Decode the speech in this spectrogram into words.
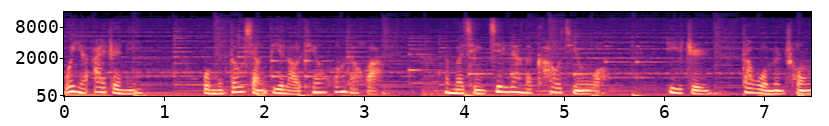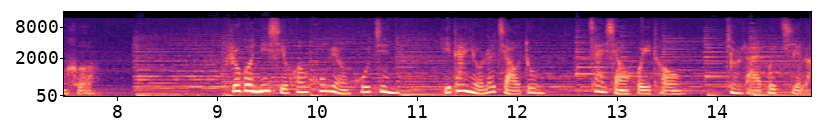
我也爱着你，我们都想地老天荒的话，那么请尽量的靠近我，一直到我们重合。如果你喜欢忽远忽近，一旦有了角度，再想回头就来不及了。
